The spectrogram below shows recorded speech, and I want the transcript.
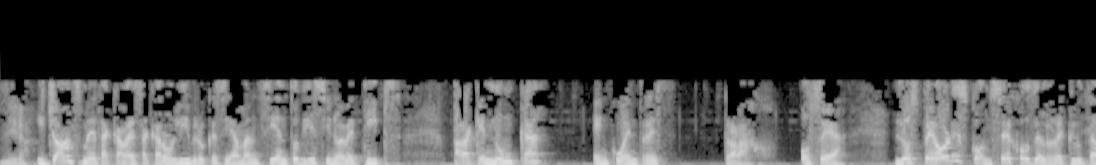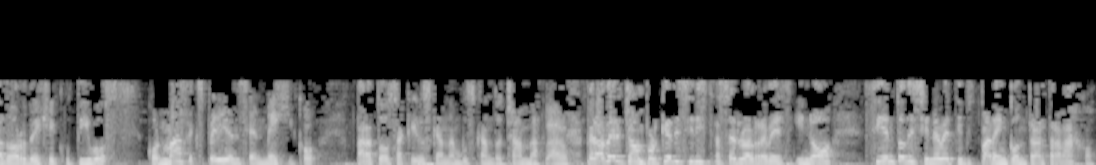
Mira. Y John Smith acaba de sacar un libro que se llaman 119 tips para que nunca encuentres trabajo. O sea, los peores consejos del reclutador de ejecutivos con más experiencia en México para todos aquellos que andan buscando chamba. Claro. Pero a ver, John, ¿por qué decidiste hacerlo al revés y no 119 tips para encontrar trabajo?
